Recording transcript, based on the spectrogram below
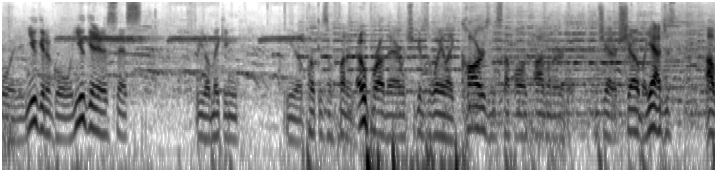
point and you get a goal and you get an assist for you know making you know poking some fun at Oprah there when she gives away like cars and stuff all the time on her when she had her show. But yeah, just uh, uh,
